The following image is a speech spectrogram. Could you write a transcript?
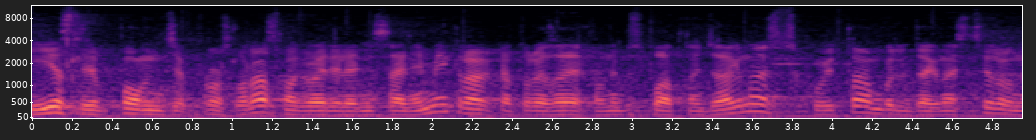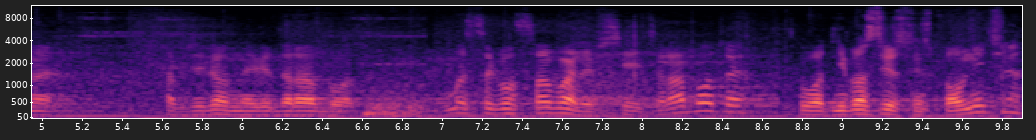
Если помните, в прошлый раз мы говорили о Nissan Micro, который заехал на бесплатную диагностику, и там были диагностированы определенные виды работ. Мы согласовали все эти работы. Вот непосредственный исполнитель,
